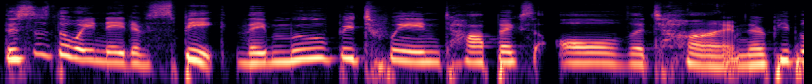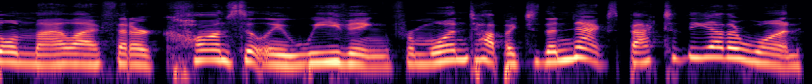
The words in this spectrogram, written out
this is the way natives speak. They move between topics all the time. There are people in my life that are constantly weaving from one topic to the next, back to the other one.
